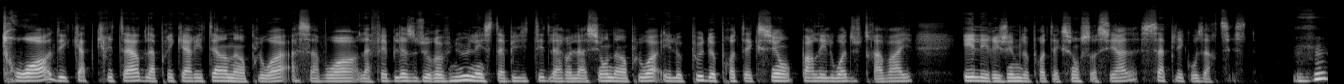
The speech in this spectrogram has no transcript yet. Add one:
trois des quatre critères de la précarité en emploi, à savoir la faiblesse du revenu, l'instabilité de la relation d'emploi et le peu de protection par les lois du travail et les régimes de protection sociale s'appliquent aux artistes. Mm-hmm.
